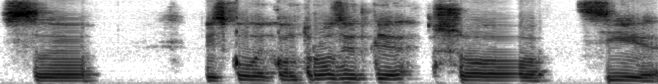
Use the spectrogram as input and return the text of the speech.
з військової контррозвідки, що ці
